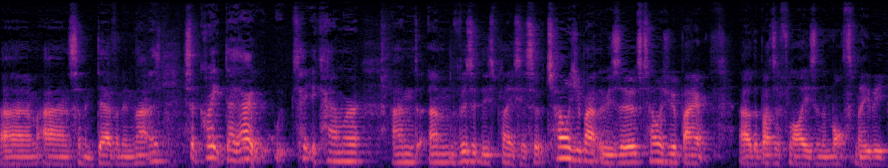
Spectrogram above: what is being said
um, and some in Devon in that. It's a great day out. Take your camera and um, visit these places. So it tells you about the reserves, tells you about uh, the butterflies and the moths maybe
